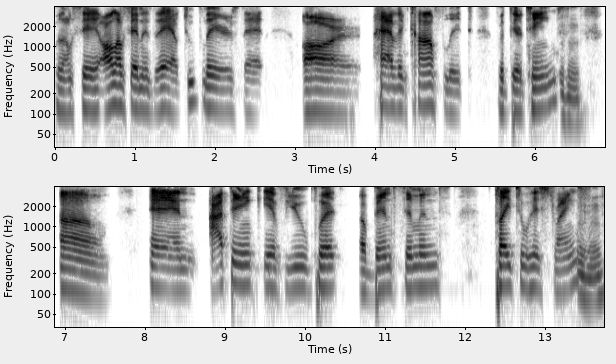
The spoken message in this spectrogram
but I'm saying all I'm saying is they have two players that are having conflict with their teams. Mhm. Um, and I think if you put a Ben Simmons play to his strengths, Mhm.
